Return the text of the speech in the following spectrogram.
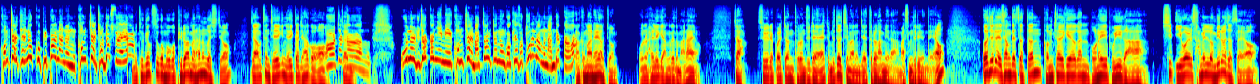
검찰 대놓고 비판하는 검찰 저격수예요? 뭐 저격수고 뭐고 필요하면 하는 것이죠. 자, 아무튼 제 얘기는 여기까지 하고. 어 자, 잠깐 오늘 유 작가님이 검찰 맞짱 뜨는 거 계속 토론하면 안 될까? 아, 그만해요, 좀. 오늘 할 얘기 안 그래도 많아요. 자, 수요일에 뻘전 토론 주제 좀 늦었지만 이제 들어갑니다. 말씀드리는데요. 어제로 예상됐었던 검찰개혁안 본회의 부의가 12월 3일로 미뤄졌어요.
